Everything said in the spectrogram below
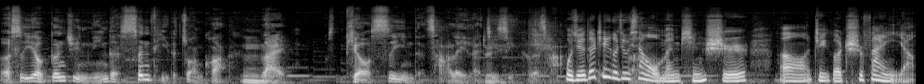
而是要根据您的身体的状况来。挑适应的茶类来进行喝茶，我觉得这个就像我们平时呃这个吃饭一样，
